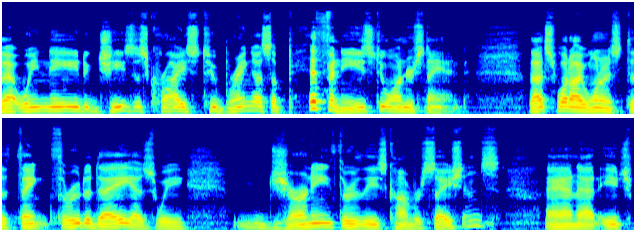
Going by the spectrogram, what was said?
that we need Jesus Christ to bring us epiphanies to understand. That's what I want us to think through today as we journey through these conversations. And at each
